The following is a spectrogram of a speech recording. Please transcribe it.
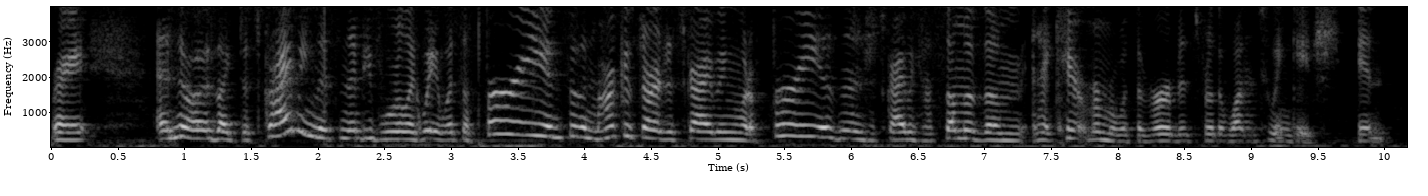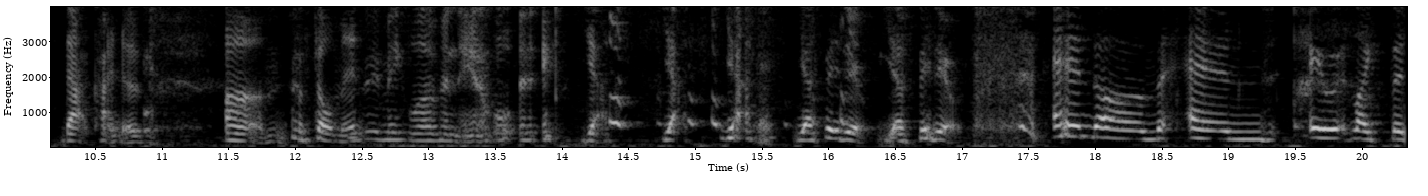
right? And so I was like describing this, and then people were like, wait, what's a furry? And so then Marcus started describing what a furry is, and then describing how some of them, and I can't remember what the verb is for the ones who engage in that kind of um, fulfillment. They make love an animal. An, Yes, yes, yes, yes, they do. Yes, they do. And um, and it like the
